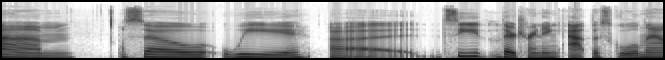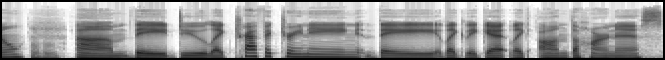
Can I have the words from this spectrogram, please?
Um, so we uh see their training at the school now. hmm um they do like traffic training they like they get like on the harness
